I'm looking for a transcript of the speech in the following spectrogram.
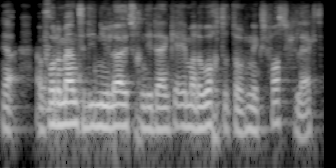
Ja, en voor de mensen die nu luisteren, die denken, hé, maar er wordt er toch niks vastgelegd.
